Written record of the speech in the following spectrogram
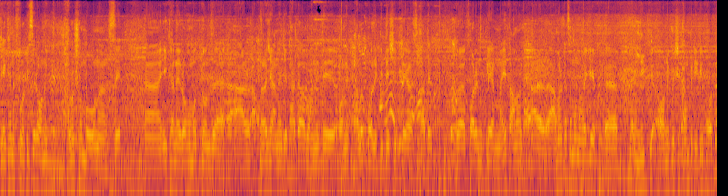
যে এখানে ফোর্টিসের অনেক ভালো সম্ভাবনা আছে। এখানে রহমতগঞ্জ আর আপনারা জানেন যে ঢাকা আবাহানিতে অনেক ভালো কোয়ালিটি দেশি প্লেয়ার আছে। তাদের ফরেন প্লেয়ার নাই। তো আমার, আর আমার কাছে মনে হয় যে লিগ অনেক বেশি কম্পিটিটিভ হবে।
